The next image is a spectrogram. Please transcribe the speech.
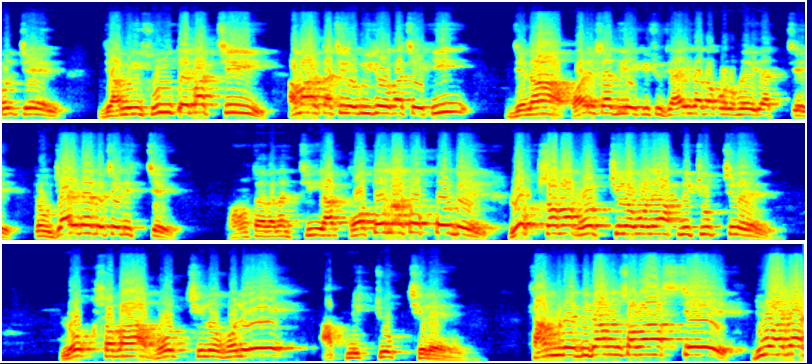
বলছেন যে, আমি শুনতে পাচ্ছি, আমার কাছে অভিযোগ আছে কি? যে না, পয়সা দিয়ে কিছু জায়গা দখল হয়ে যাচ্ছে, কেউ জায়গা বেছে দিচ্ছে মমতা ব্যানার্জি, আর কত নাটক করবেন? লোকসভা ভোট ছিল বলে আপনি চুপ ছিলেন। লোকসভা ভোট ছিল বলে আপনি চুপ ছিলেন। সামনে বিধানসভা আসছে দু হাজার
